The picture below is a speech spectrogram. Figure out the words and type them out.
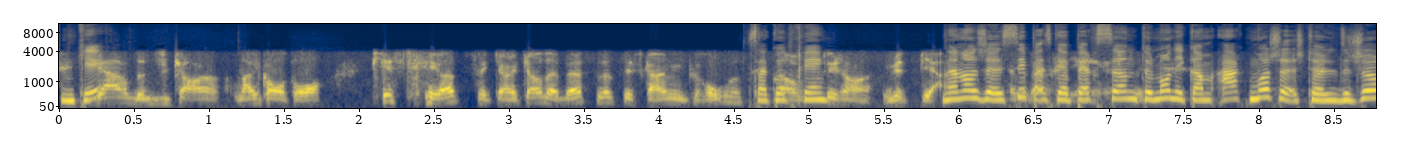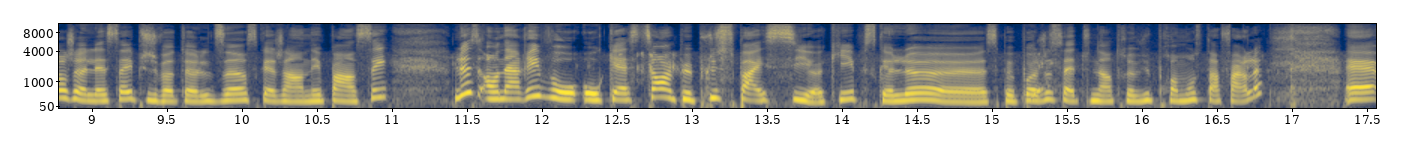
qui garde du cœur dans le comptoir. qu'est-ce qui est hot, c'est qu'un cœur de bœuf, là, c'est quand même gros. Ça coûte rien. genre 8 piastres. Non, non, je le sais parce que personne, tout le monde est comme arc. Moi, je, te le jure, je l'essaye puis je vais te le dire ce que j'en ai pensé. Là, on arrive aux, questions un peu plus spicy, OK? Parce que là, euh, ça peut pas juste être une entrevue promo, cette affaire-là. Euh,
